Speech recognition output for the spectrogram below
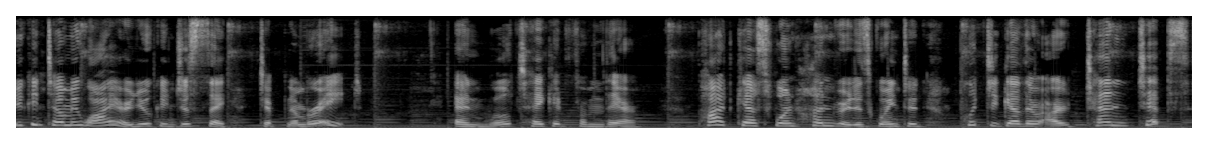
You can tell me why, or you can just say tip number eight, and we'll take it from there. Podcast 100 is going to put together our 10 tips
